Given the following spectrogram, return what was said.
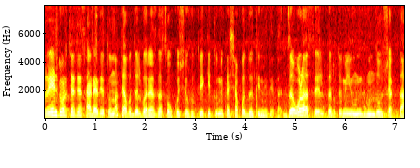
रेंटवरच्या ज्या साड्या देतो ना त्याबद्दल बऱ्याचदा चौकशी होते की तुम्ही कशा पद्धतीने देता. जवळ असेल तर तुम्ही येऊन घेऊन जाऊ शकता.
